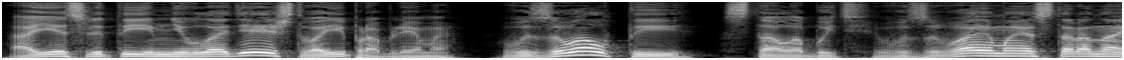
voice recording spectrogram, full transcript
«А если ты им не владеешь, твои проблемы. Вызывал ты, стало быть, вызываемая сторона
